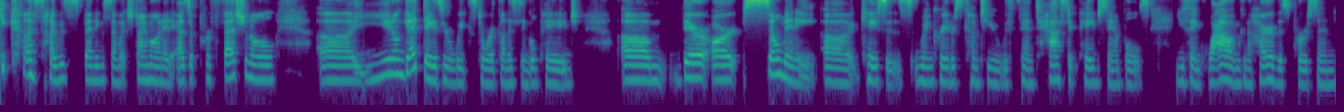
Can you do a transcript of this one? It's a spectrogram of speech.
because I was spending so much time on it. As a professional, uh, you don't get days or weeks to work on a single page. Um, there are so many uh, cases when creators come to you with fantastic page samples. You think, wow, I'm going to hire this person.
